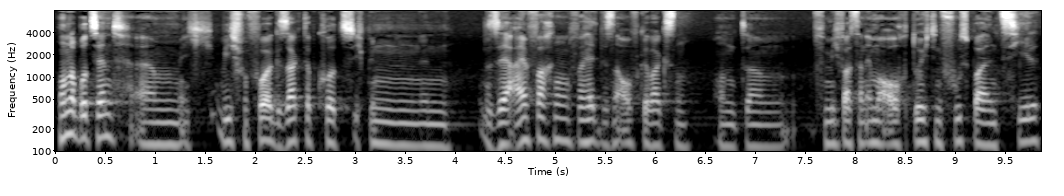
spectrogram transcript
100 Prozent. Ähm, wie ich schon vorher gesagt habe, kurz, ich bin in sehr einfachen Verhältnissen aufgewachsen. Und ähm, für mich war es dann immer auch durch den Fußball ein Ziel,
